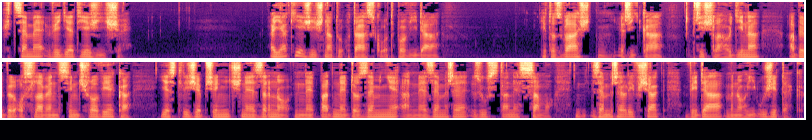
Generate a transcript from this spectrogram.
Chceme vidět Ježíše. A jak Ježíš na tu otázku odpovídá? Je to zvláštní, říká, přišla hodina, aby byl oslaven syn člověka, Jestliže pšeničné zrno nepadne do země a nezemře, zůstane samo. Zemřeli však, vydá mnohý užitek.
